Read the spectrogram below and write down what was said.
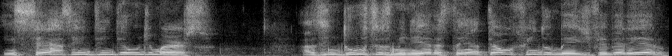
encerra-se em 31 de março. As indústrias mineiras têm até o fim do mês de fevereiro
